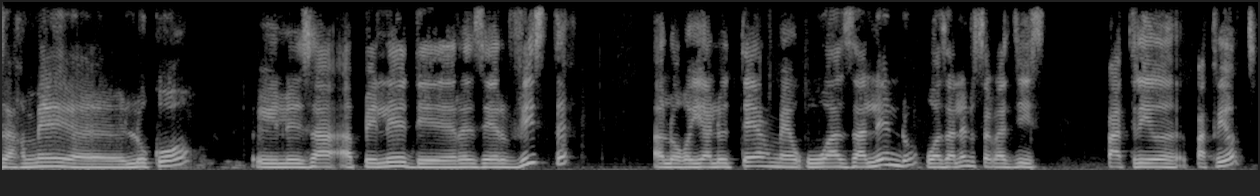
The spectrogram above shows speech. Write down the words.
armés locaux, il les a appelés des réservistes. Alors, il y a le terme Ouazalendo. Ouazalendo, ça veut dire patriote.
